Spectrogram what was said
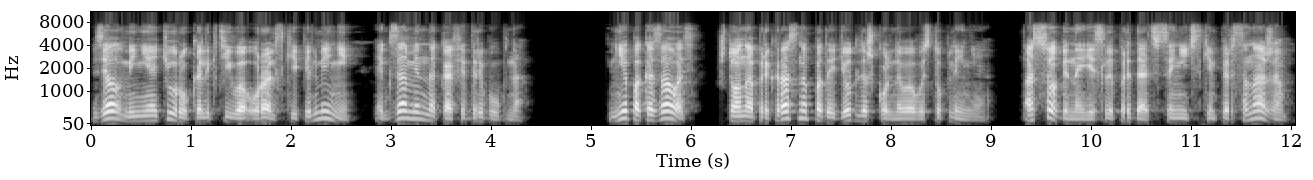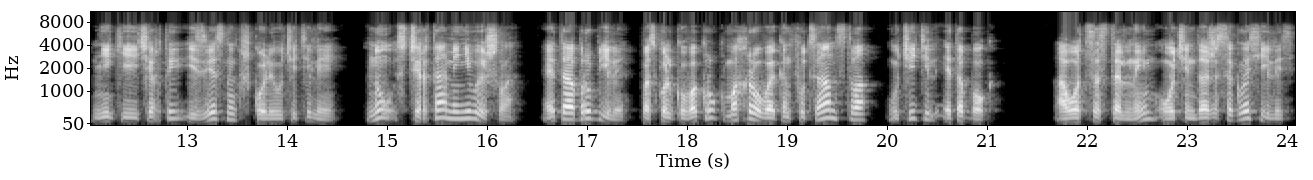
взял миниатюру коллектива «Уральские пельмени» экзамен на кафедре бубна. Мне показалось, что она прекрасно подойдет для школьного выступления. Особенно если придать сценическим персонажам некие черты известных в школе учителей. Ну, с чертами не вышло. Это обрубили, поскольку вокруг махровое конфуцианство, учитель – это бог. А вот с остальным очень даже согласились.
